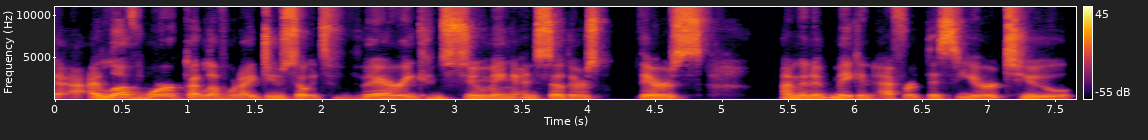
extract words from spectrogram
I love work. I love what I do. So it's very consuming. And so there's, there's, I'm going to make an effort this year to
